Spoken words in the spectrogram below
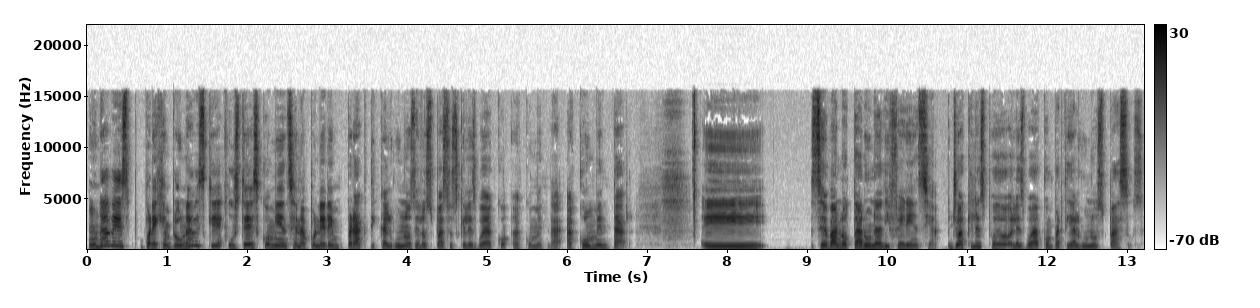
Una vez, por ejemplo, una vez que ustedes comiencen a poner en práctica algunos de los pasos que les voy a, comentar, a comentar eh, se va a notar una diferencia. Yo aquí les puedo, les voy a compartir algunos pasos,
